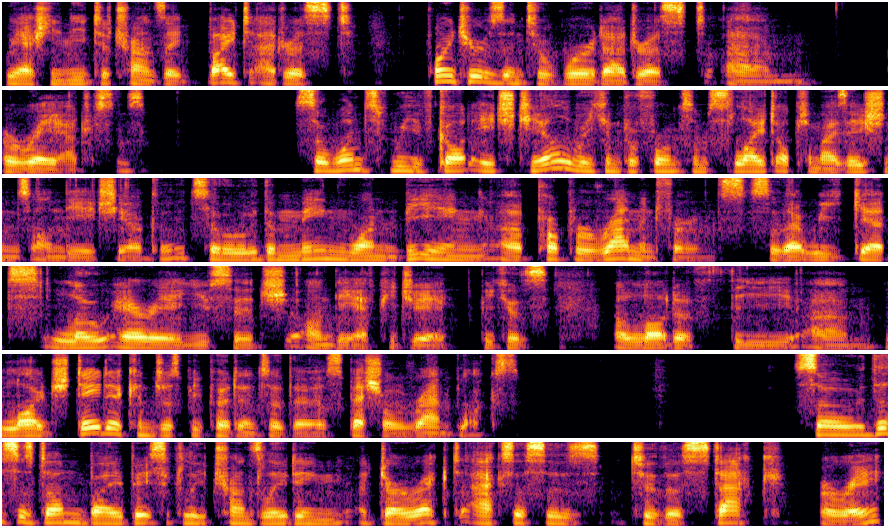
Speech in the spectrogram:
we actually need to translate byte addressed pointers into word addressed um, array addresses. So once we've got HTL, we can perform some slight optimizations on the HTL code. So the main one being a proper RAM inference, so that we get low area usage on the FPGA, because a lot of the um, large data can just be put into the special RAM blocks. So this is done by basically translating direct accesses to the stack array,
